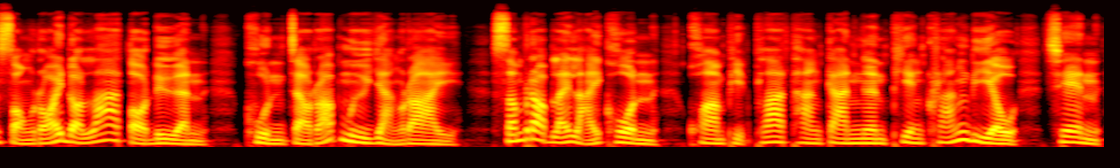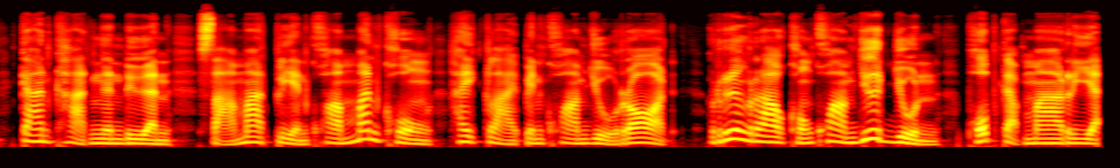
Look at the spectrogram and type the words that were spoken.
3,200 ดอลลาร์ต่อเดือน คุณจะรับมืออย่างไรสำหรับหลาย ๆ คน ความผิดพลาดทางการเงินเพียงครั้งเดียว เช่น การขาดเงินเดือน สามารถเปลี่ยนความมั่นคงให้กลายเป็นความอยู่รอด เรื่องราวของความยืดหยุ่น พบกับมาเรีย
